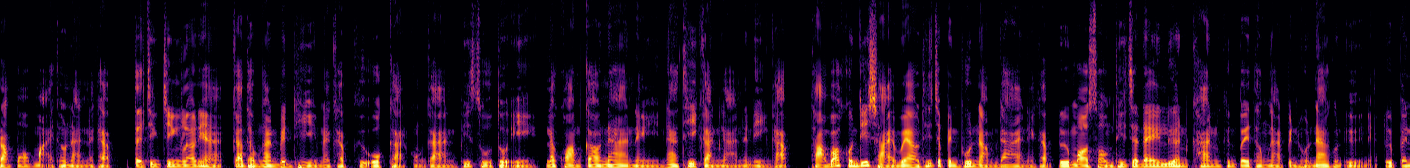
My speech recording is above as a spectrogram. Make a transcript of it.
รับมอบหมายเท่านั้นนะครับแต่จริง ๆ แล้วเนี่ยการทำงานเป็นทีมนะครับคือโอกาสของการพิสูจน์ตัวเอง และความก้าวหน้าในหน้าที่การงานนั่นเองครับ ถามว่าคนที่ฉายแววที่จะเป็นผู้นำได้นะครับหรือเหมาะสมที่จะได้เลื่อนขั้นขึ้นไปทำงานเป็นหัวหน้าคนอื่นเนี่ยหรือเป็น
